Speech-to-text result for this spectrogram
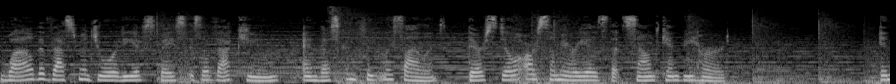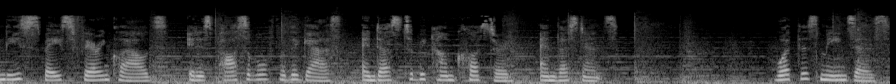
While the vast majority of space is a vacuum, and thus completely silent, there still are some areas that sound can be heard. In these space-faring clouds, it is possible for the gas, and dust to become clustered, and thus dense. What this means is,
